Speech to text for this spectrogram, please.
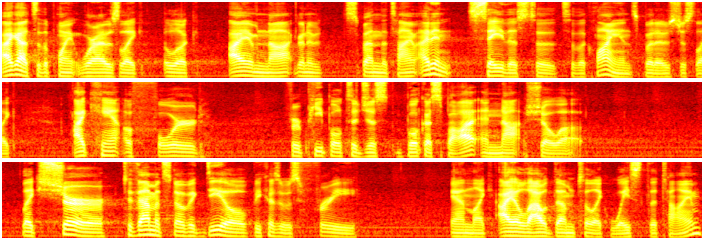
I got to the point where I was like, look, I am not going to spend the time. I didn't say this to to the clients, but I was just like I can't afford for people to just book a spot and not show up. Like sure, to them it's no big deal because it was free and like I allowed them to like waste the time.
